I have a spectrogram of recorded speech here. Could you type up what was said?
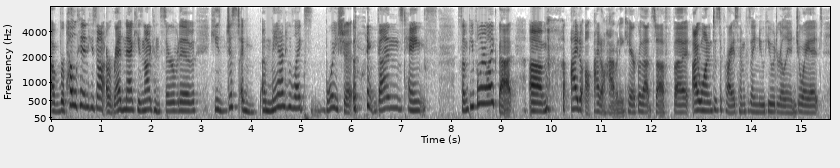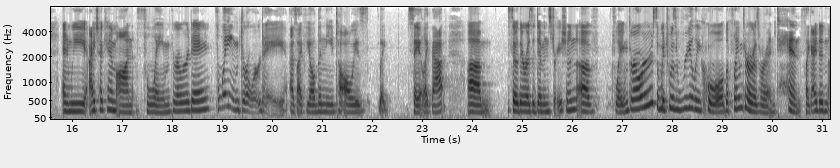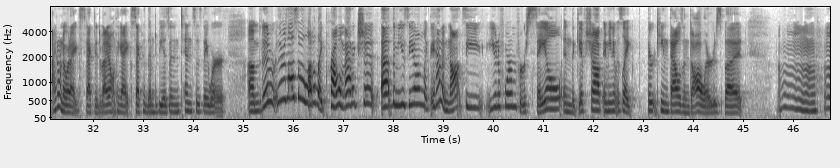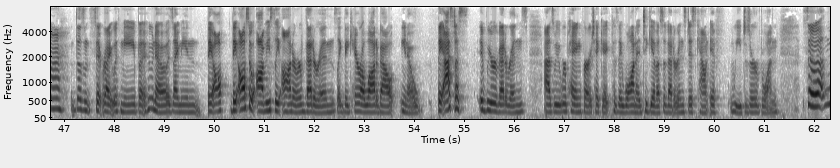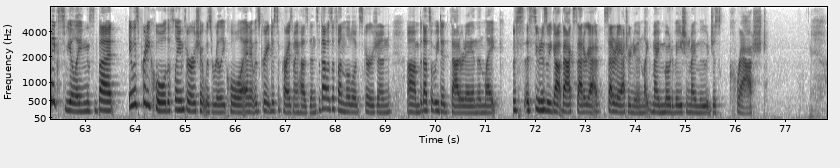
a Republican, he's not a redneck, he's not a conservative. He's just a, a man who likes boy shit, like guns, tanks, some people are like that. Um, I don't I don't have any care for that stuff, but I wanted to surprise him because I knew he would really enjoy it. And we I took him on flamethrower day. Flamethrower day, as I feel the need to always like say it like that. Um, so there was a demonstration of flamethrowers, which was really cool. The flamethrowers were intense. Like I didn't I don't know what I expected, but I don't think I expected them to be as intense as they were. Um, there, there was also a lot of like problematic shit at the museum. Like they had a Nazi uniform for sale in the gift shop. I mean, it was like thirteen thousand dollars, but uh, uh, it doesn't sit right with me. But who knows? I mean, they off they also obviously honor veterans. Like they care a lot about you know. They asked us if we were veterans as we were paying for our ticket because they wanted to give us a veterans discount if we deserved one. So uh, mixed feelings, but it was pretty cool. The flamethrower show was really cool, and it was great to surprise my husband. So that was a fun little excursion. Um, but that's what we did Saturday, and then like as soon as we got back Saturday Saturday afternoon, like my motivation, my mood just crashed.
